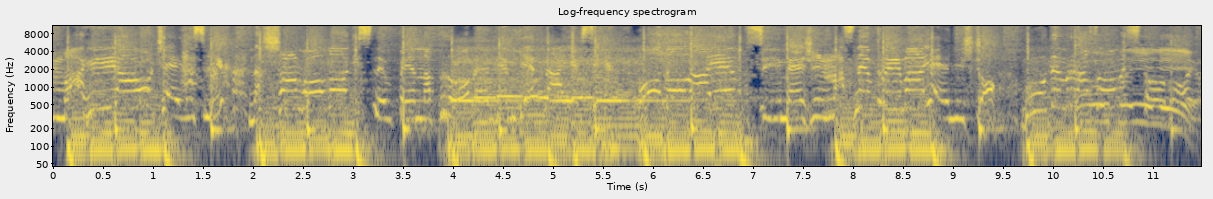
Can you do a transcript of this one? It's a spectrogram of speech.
магія очей і сміх. Нас не втримає ніщо. Будем разом із тобою.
